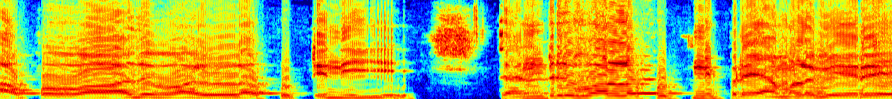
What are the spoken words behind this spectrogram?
అపవాది వల్ల పుట్టినవి తండ్రి వల్ల పుట్టిన ప్రేమలు వేరే.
